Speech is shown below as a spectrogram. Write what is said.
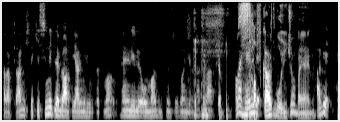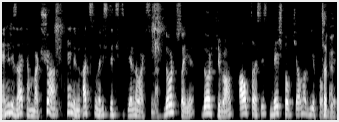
taraftarın. İşte kesinlikle guard gelmeli bu takıma. Henry ile olmaz bütün sezon girmez. ama Henry, Saf guard bu oyuncu ama yani. Abi Henry zaten bak şu an Henry'nin açsınlar istatistiklerine baksınlar. 4 sayı, 4 rebound, 6 asist, 5 top çalma, 1 top Tabii. Kaybı.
